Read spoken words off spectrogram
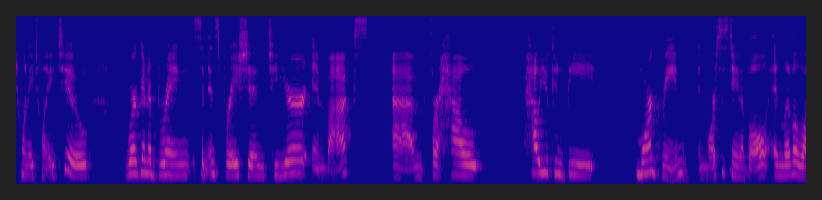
2022, we're going to bring some inspiration to your inbox um, for how how you can be more green and more sustainable and live a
